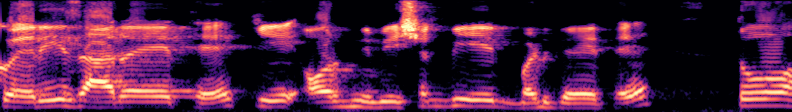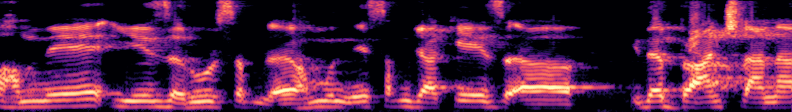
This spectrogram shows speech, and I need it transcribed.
क्वेरीज आ रहे थे कि और निवेशक भी बढ़ गए थे। तो हमने ये ज़रूर सम, हमने समझा कि इधर ब्रांच लाना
